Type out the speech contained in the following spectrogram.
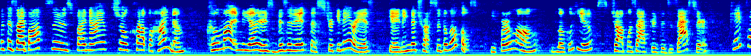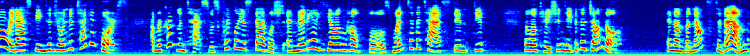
With the Zaibatsu's financial clout behind him, Kuma and the others visited the stricken areas, gaining the trust of the locals. Before long, local youths, jobless after the disaster, came forward asking to join the Tekken Force. A recruitment test was quickly established, and many young hopefuls went to the test in deep, a location deep in the jungle. And unbeknownst to them,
